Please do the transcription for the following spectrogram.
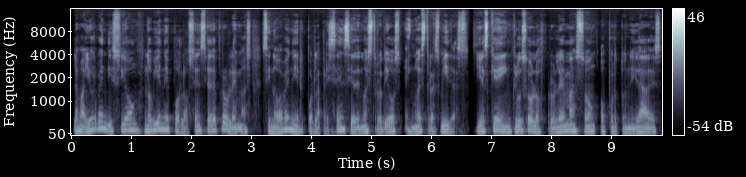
la mayor bendición no viene por la ausencia de problemas, sino va a venir por la presencia de nuestro Dios en nuestras vidas. Y es que incluso los problemas son oportunidades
